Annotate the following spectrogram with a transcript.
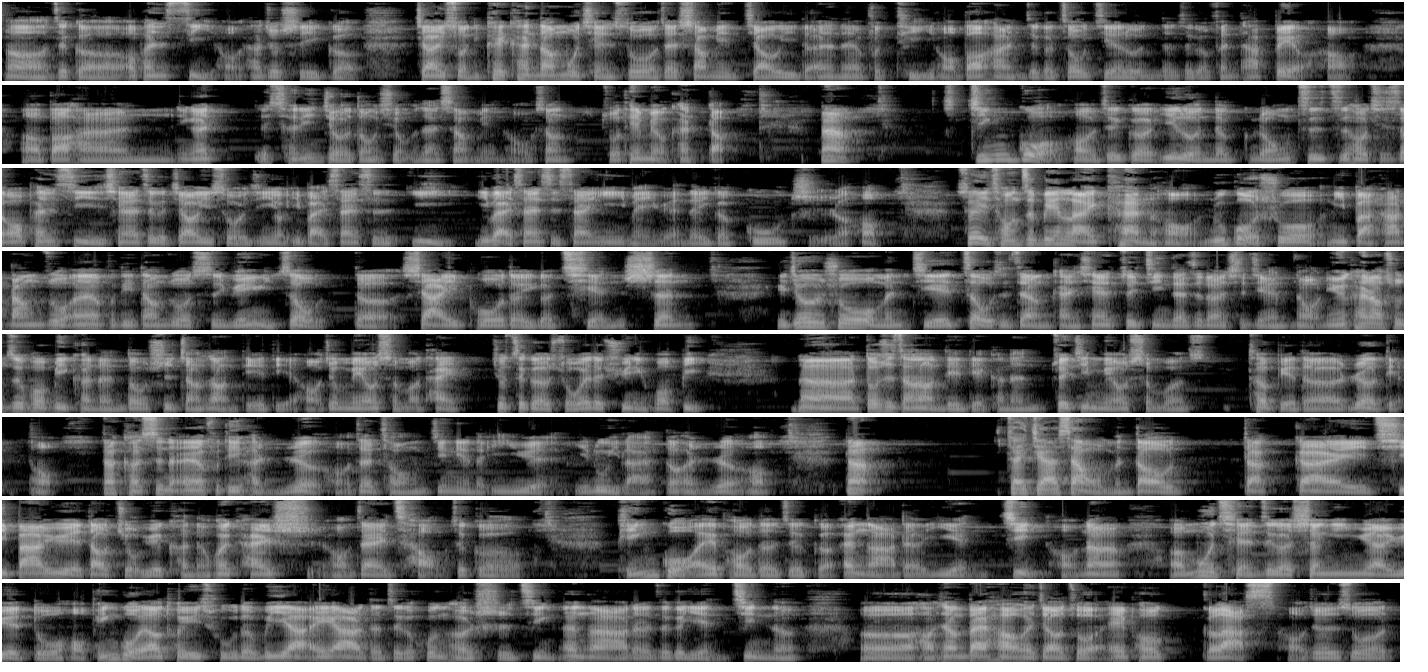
呃，这个 OpenSea 哈，它就是一个交易所，你可以看到目前所有在上面交易的 NFT 哈，包含这个周杰伦的这个 Fanta Bill 哈，啊，包含应该陈零九的东西我们在上面哈，我上昨天没有看到。那经过哈这个一轮的融资之后，其实 OpenSea 现在这个交易所已经有一百三十亿、一百三十三亿美元的一个估值了哈。所以从这边来看，哈，如果说你把它当做 NFT，当做是元宇宙的下一波的一个前身，也就是说，我们节奏是这样看。现在最近在这段时间，哦，你会看到数字货币可能都是涨涨跌跌，哈，就没有什么太就这个所谓的虚拟货币，那都是涨涨跌跌，可能最近没有什么特别的热点，哈。那可是呢，NFT 很热，哈，在从今年的一月一路以来都很热，哈。那再加上我们到大概七八月到九月可能会开始哈，在炒这个苹果 Apple 的这个 NR 的眼镜哈。那呃，目前这个声音越来越多哈，苹果要推出的 VR AR 的这个混合实境 NR 的这个眼镜呢，呃，好像代号会叫做 Apple Glass 哦，就是说，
